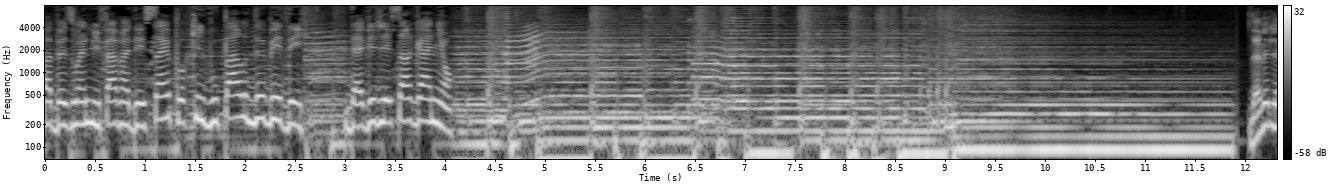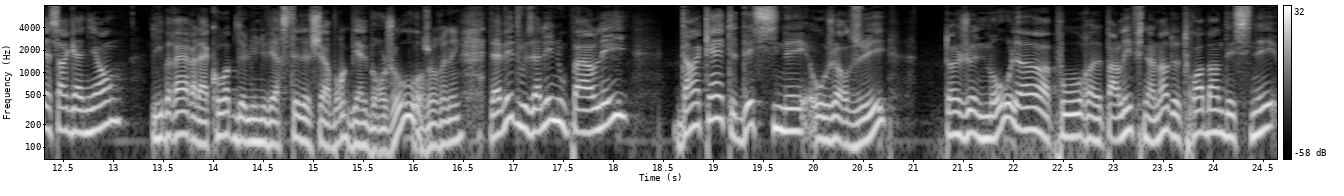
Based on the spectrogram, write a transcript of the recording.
Pas besoin de lui faire un dessin pour qu'il vous parle de BD. David Lessard-Gagnon. David Lessard-Gagnon, libraire à la coop de l'Université de Sherbrooke. Bien le bonjour. Bonjour René. David, vous allez nous parler d'enquête dessinée aujourd'hui. C'est un jeu de mots là pour euh, parler finalement de trois bandes dessinées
